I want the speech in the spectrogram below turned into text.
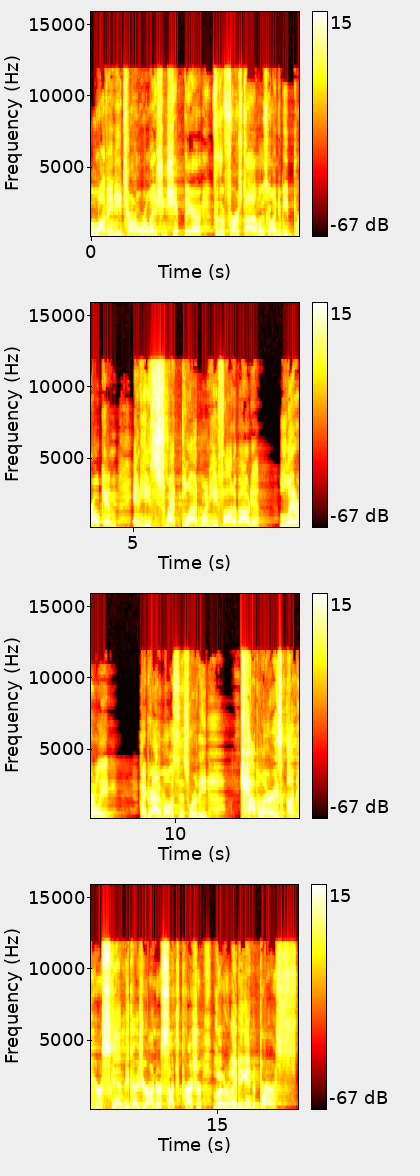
loving, eternal relationship there for the first time was going to be broken, and he sweat blood when he thought about it. Literally, hydradenosis, where the capillaries under your skin, because you're under such pressure, literally begin to burst,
